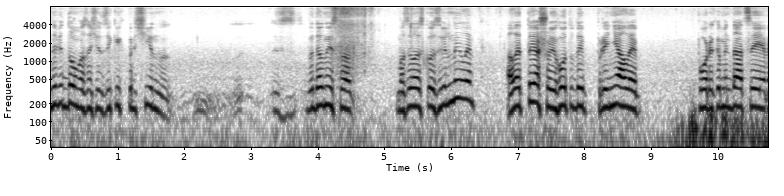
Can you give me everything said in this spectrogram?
невідомо, значить, з яких причин видавництва Мозилевського звільнили. Але те, що його туди прийняли по рекомендації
